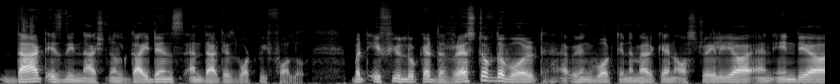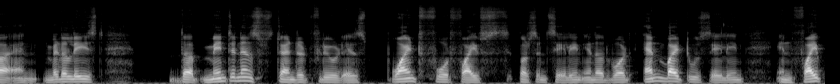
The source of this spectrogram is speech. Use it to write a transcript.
That is the national guidance and that is what we follow. But if you look at the rest of the world, having worked in America and Australia and India and Middle East, the maintenance standard fluid is 0.45% saline, in other words, N by 2 saline in 5%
